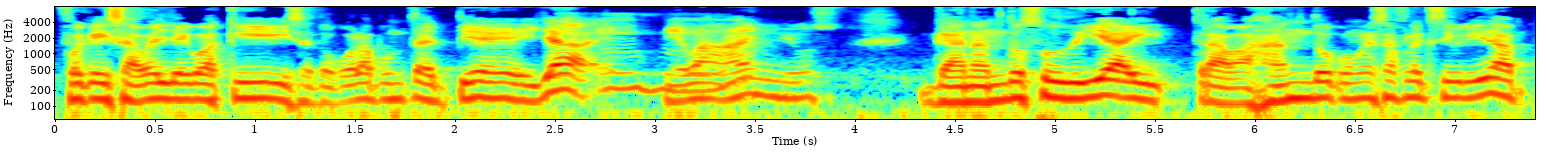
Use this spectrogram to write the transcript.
fue que Isabel llegó aquí y se tocó la punta del pie y ya, lleva años ganando su día y trabajando con esa flexibilidad.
